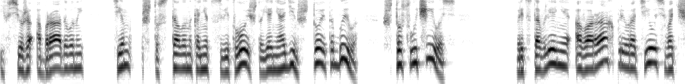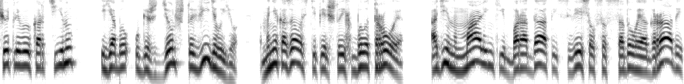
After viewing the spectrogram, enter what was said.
и все же обрадованный тем, что стало, наконец, светло, и что я не один. Что это было? Что случилось? Представление о ворах превратилось в отчетливую картину, и я был убежден, что видел ее. Мне казалось теперь, что их было трое. Один маленький, бородатый, свесился с садовой ограды,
